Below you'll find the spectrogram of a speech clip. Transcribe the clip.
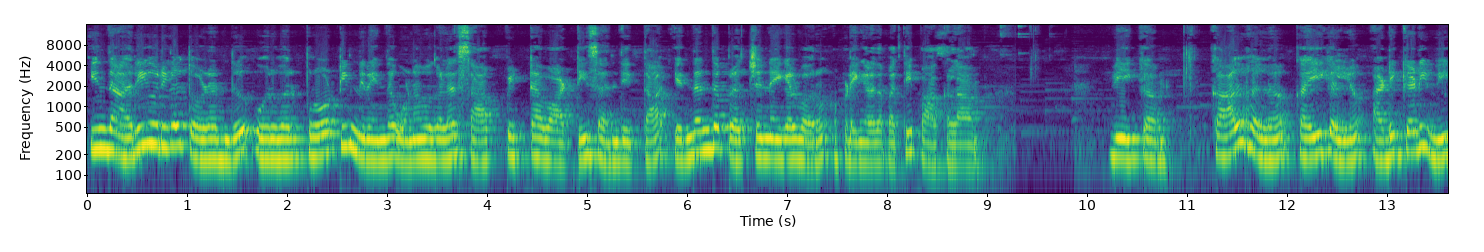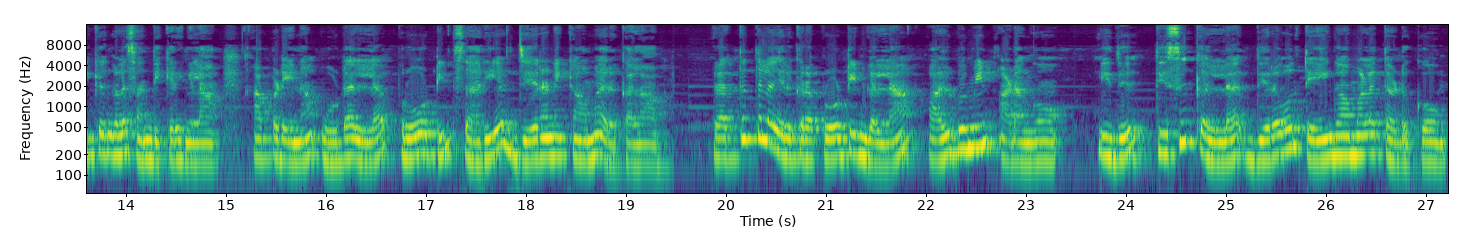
இந்த அறிகுறிகள் தொடர்ந்து ஒருவர் புரோட்டீன் நிறைந்த உணவுகளை சாப்பிட்ட வாட்டி சந்தித்தால் எந்தெந்த பிரச்சனைகள் வரும் அப்படிங்கிறத பற்றி பார்க்கலாம். வீக்கம். கால்களும் கைகளிலும் அடிக்கடி வீக்கங்களை சந்திக்கிறீங்களா? அப்படின்னா உடல்ல புரோட்டீன் சரியா ஜீரணிக்காம இருக்கலாம். ரத்தத்தில் இருக்கிற புரோட்டீன்கள்லாம் அல்புமின் அடங்கும். இது திசுக்கள்ல திரவம் தேங்காமல தடுக்கும்.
